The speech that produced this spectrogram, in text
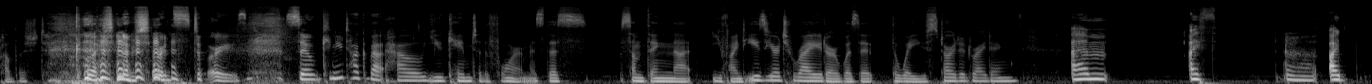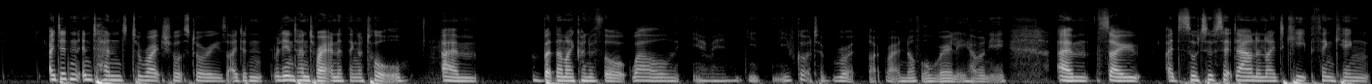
published a collection of short stories. So, can you talk about how you came to the form? Is this something that you find easier to write, or was it the way you started writing? Um, I, th- uh, I, I didn't intend to write short stories. I didn't really intend to write anything at all. Um, but then I kind of thought, well, I mean, you, you've got to write, like, write a novel, really, haven't you? Um, so I'd sort of sit down and I'd keep thinking,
